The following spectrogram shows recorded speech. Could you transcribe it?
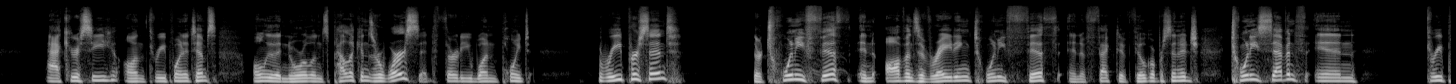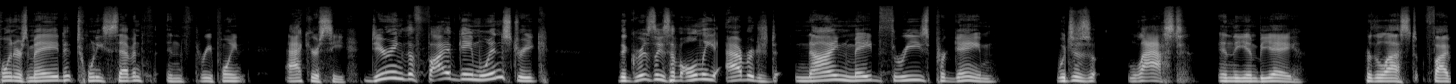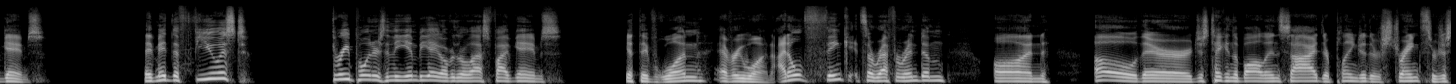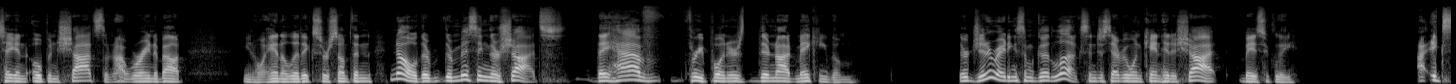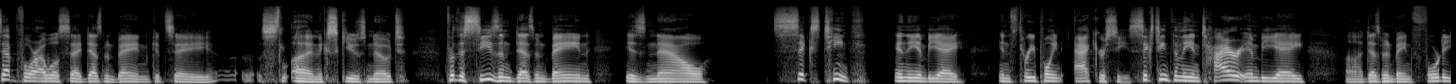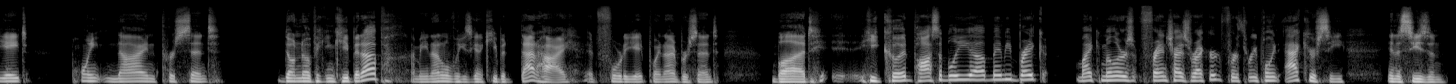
accuracy on three point attempts. Only the New Orleans Pelicans are worse at 31.3%. They're 25th in offensive rating, 25th in effective field goal percentage, 27th in three pointers made, 27th in three point accuracy. During the five game win streak, the Grizzlies have only averaged nine made threes per game, which is last in the NBA for the last five games. They've made the fewest three pointers in the NBA over their last five games, yet they've won every one. I don't think it's a referendum on, oh, they're just taking the ball inside, they're playing to their strengths, they're just taking open shots, they're not worrying about, you know, analytics or something. No, they're they're missing their shots. They have three pointers, they're not making them. They're generating some good looks, and just everyone can't hit a shot, basically. Except for, I will say, Desmond Bane gets a uh, an excuse note. For the season, Desmond Bane is now 16th in the NBA in three point accuracy, 16th in the entire NBA. Uh, Desmond Bane, 48.9%. Don't know if he can keep it up. I mean, I don't think he's going to keep it that high at 48.9%, but he could possibly uh, maybe break Mike Miller's franchise record for three point accuracy in a season.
